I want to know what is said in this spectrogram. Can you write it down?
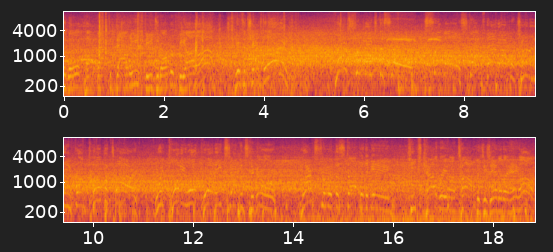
the goal. Puck back to Doughty. Feeds it over. Fiala. Here's a chance. Maloney. Markstrom makes the save. Somehow stops that opportunity from Kopitar with 21.8 seconds to go. Markstrom with the stop of the game. Keeps Calgary on top as he's able to hang on.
